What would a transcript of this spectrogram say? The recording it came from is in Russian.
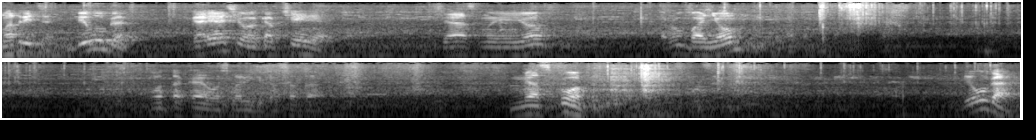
Смотрите, белуга горячего копчения. Сейчас мы ее рубанем. Вот такая вот, смотрите, красота. Мяско. Белуга.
